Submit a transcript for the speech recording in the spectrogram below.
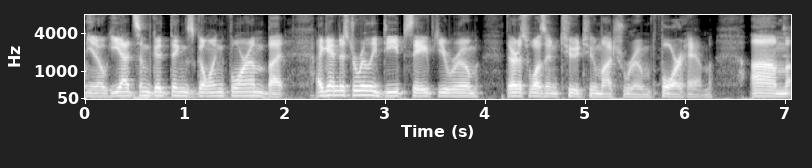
you know, he had some good things going for him, but again, just a really deep safety room. There just wasn't too, too much room for him. Um,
